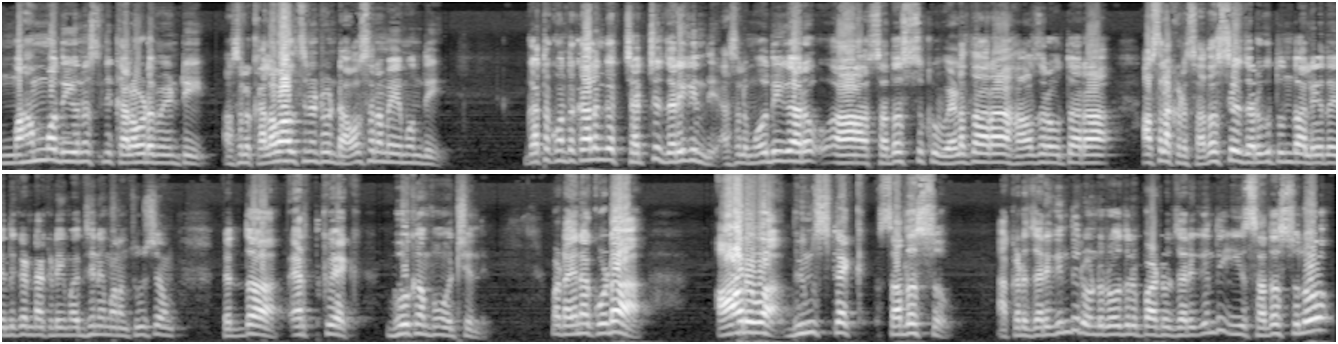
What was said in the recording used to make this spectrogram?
మహమ్మద్ యూనస్ని కలవడం ఏంటి? అసలు కలవాల్సినటువంటి అవసరం ఏముంది? గత కొంతకాలంగా చర్చ జరిగింది. అసలు మోదీ గారు ఆ సదస్సుకు వెళతారా హాజరవుతారా? అసలు అక్కడ సదస్సే జరుగుతుందా లేదా? ఎందుకంటే అక్కడ ఈ మధ్యనే మనం చూసాం పెద్ద ఎర్త్ క్వేక్ భూకంపం వచ్చింది. బట్ అయినా కూడా ఆరవ బిమ్స్టెక్ సదస్సు అక్కడ జరిగింది. రెండు రోజుల పాటు జరిగింది. ఈ సదస్సులో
